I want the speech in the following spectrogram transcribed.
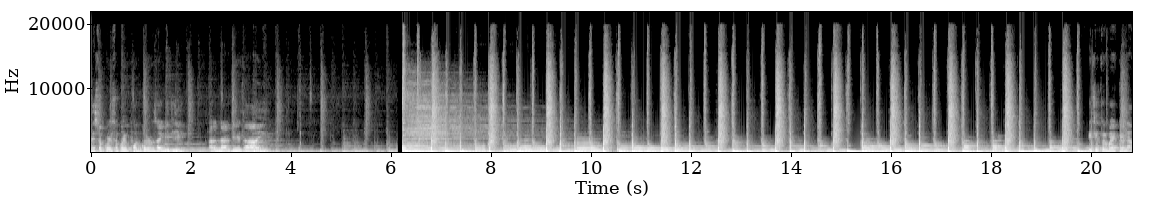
आणि सकाळी सकाळी फोन करून सांगितले आज नागदेवीत हा आई. याच्या तर बायकांना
